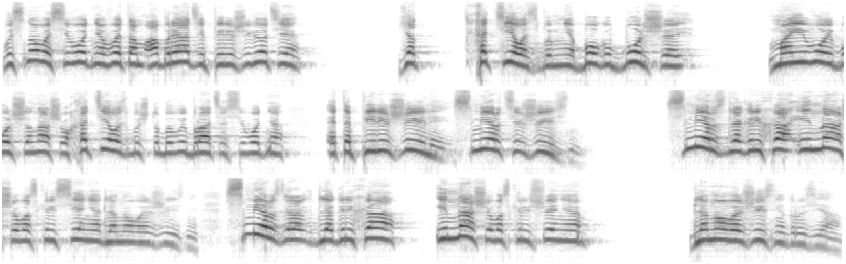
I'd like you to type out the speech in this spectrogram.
Вы снова сегодня в этом обряде переживете, я хотелось бы мне, Богу, больше моего и больше нашего. Хотелось бы, чтобы вы, братья, сегодня это пережили. Смерть и жизнь. Смерть для греха и наше воскресение для новой жизни. Смерть для греха и наше воскрешение для новой жизни, друзья.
